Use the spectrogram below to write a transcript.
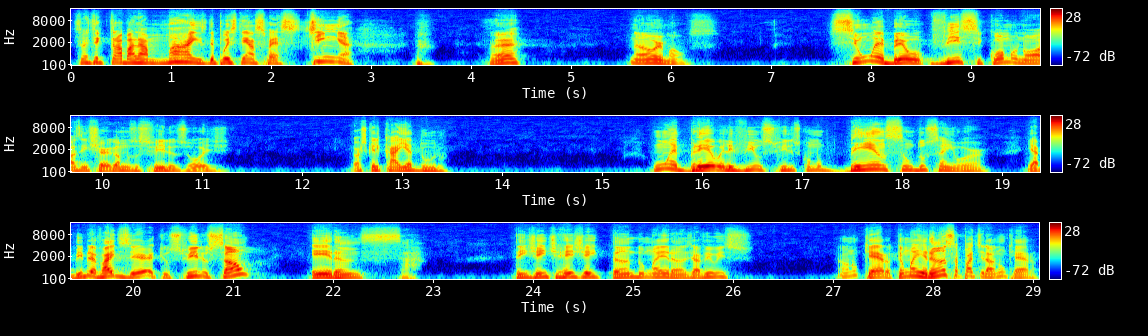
você vai ter que trabalhar mais, depois tem as festinhas. É? Não, irmãos. Se um hebreu visse como nós enxergamos os filhos hoje, eu acho que ele caía duro. Um hebreu, ele viu os filhos como bênção do Senhor. E a Bíblia vai dizer que os filhos são herança. Tem gente rejeitando uma herança. Já viu isso? Não, não quero. Tem uma herança para tirar. Não quero.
